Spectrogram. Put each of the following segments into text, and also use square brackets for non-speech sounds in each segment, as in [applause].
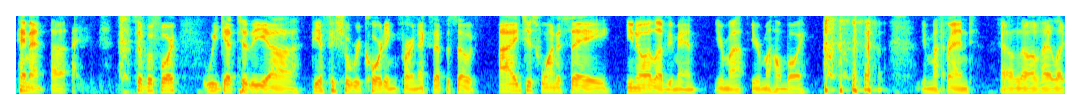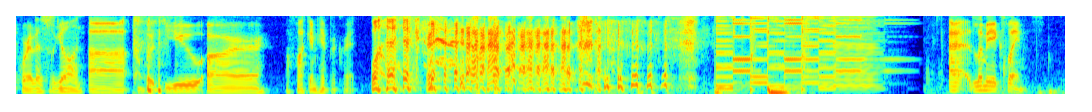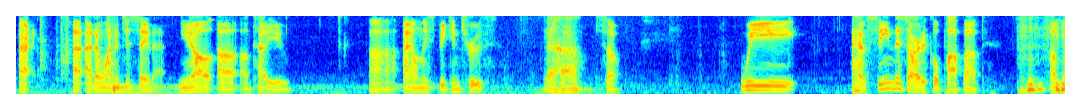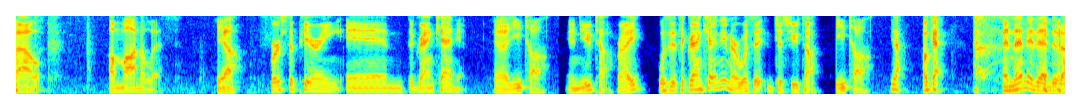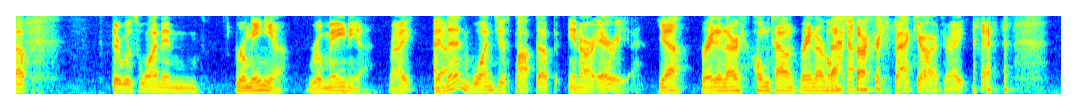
Hey man, uh, so before we get to the uh, the official recording for our next episode, I just want to say, you know, I love you, man. You're my you're my homeboy. [laughs] you're my friend. I don't know if I like where this is going. Uh, but you are a fucking hypocrite. [laughs] What? Uh, let me explain this. All right, I, I don't want to just say that. You know, I'll, uh, I'll tell you. Uh, I only speak in truth. uh huh. So we have seen this article pop up [laughs] about a monolith Yeah. first appearing in the Grand Canyon Yeah. Utah. in Utah, right? Was it the Grand Canyon or was it just Utah? Utah. Yeah. Okay. And then it ended up [laughs] there was one in Romania. Romania, right? And Yeah. then one just popped up in our area. Yeah. Right in our hometown, right in our Hometown. backyard. [laughs] Backyard, right? [laughs]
